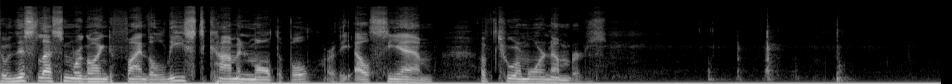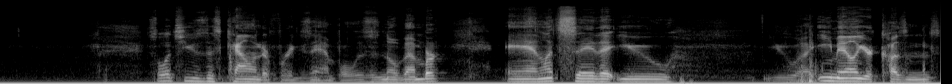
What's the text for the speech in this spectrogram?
So in this lesson we're going to find the least common multiple, or the LCM, of two or more numbers. So let's use this calendar for example. This is November and let's say that you you uh, email your cousins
